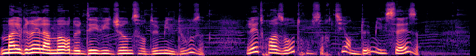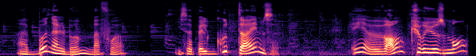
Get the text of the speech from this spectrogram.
malgré la mort de David Jones en 2012, les trois autres ont sorti en 2016 un bon album, ma foi. Il s'appelle Good Times. Et euh, vraiment, curieusement,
